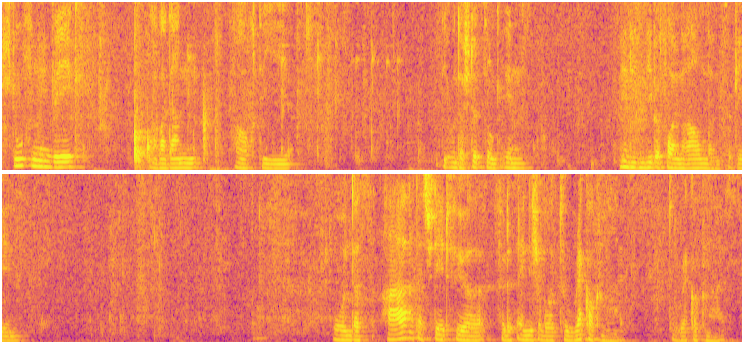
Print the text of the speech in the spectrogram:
Stufenweg, aber dann auch die, die Unterstützung in, in diesen liebevollen Raum dann zu gehen. Und das A, das steht für, für das englische Wort to recognize. To recognize.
